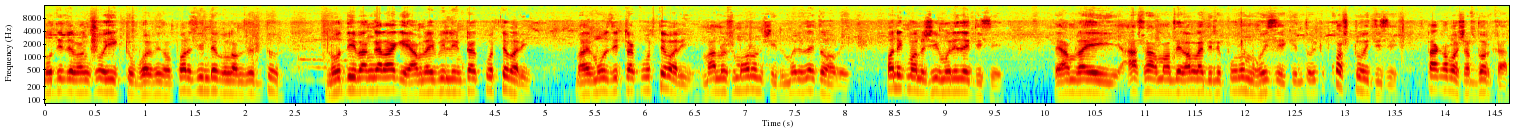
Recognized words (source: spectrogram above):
নদীতে ভাঙছে, ওই একটু ভয় পেয়েছিলাম। পরে চিন্তা করলাম যে, দূর, নদী ভাঙ্গার আগে আমরা এই বিল্ডিংটা করতে পারি বা মসজিদটা করতে পারি। মানুষ মরণশীল, মরে যাইতে হবে। অনেক মানুষই মরে যাইতেছে। তাই আমরা এই আশা আমাদের আল্লাহ দিলে পূরণ হয়েছে, কিন্তু একটু কষ্ট হইতেছে। টাকা পয়সার দরকার।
